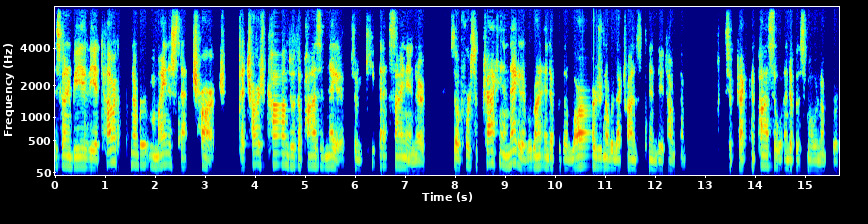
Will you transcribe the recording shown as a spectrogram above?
is going to be the atomic number minus that charge. That charge comes with a positive negative, so we keep that sign in there. So if we're subtracting a negative, we're going to end up with a larger number of electrons than the atomic number. Subtracting a positive, we'll end up with a smaller number of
